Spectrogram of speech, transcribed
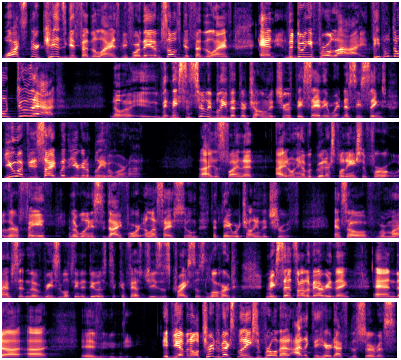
watch their kids get fed to lions before they themselves get fed to lions, and they're doing it for a lie? People don't do that. No, uh, they sincerely believe that they're telling the truth. They say they witness these things. You have to decide whether you're going to believe them or not. And I just find that I don't have a good explanation for their faith and their willingness to die for it unless I assume that they were telling the truth. And so, from my I'm sitting, the reasonable thing to do is to confess Jesus Christ as Lord. It makes sense out of everything. And uh, uh, if you have an alternative explanation for all that, I'd like to hear it after the service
